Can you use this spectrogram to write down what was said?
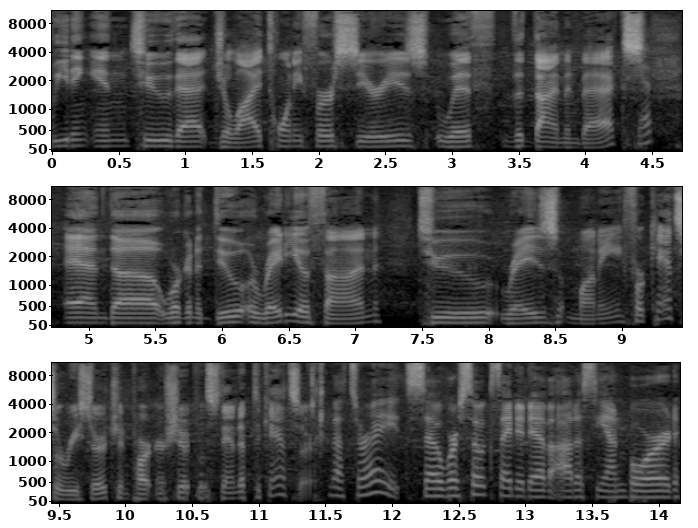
leading into that July 21st series with the Diamondbacks, Yep. and uh, we're going to do a radiothon to raise money for cancer research in partnership with Stand Up to Cancer. That's right. So we're so excited to have Audacy on board.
